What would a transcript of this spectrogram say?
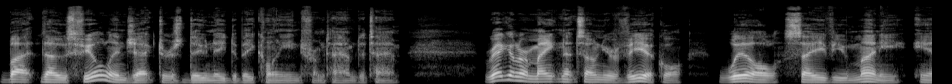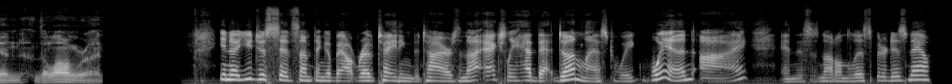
But those fuel injectors do need to be cleaned from time to time. Regular maintenance on your vehicle will save you money in the long run. You know, you just said something about rotating the tires, and I actually had that done last week when I, and this is not on the list, but it is now,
